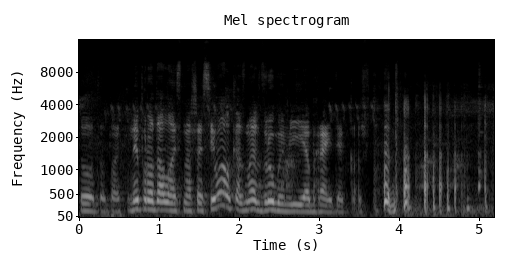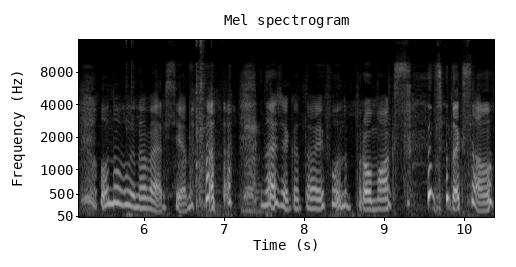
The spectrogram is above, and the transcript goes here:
То, то так. Не продалась наша сівалка, знаєш, зробимо її апгрейд, як кажуть. Да? Оновлена версія. Да? Да. Знаєш, як ото iPhone Pro Max. Це так само.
